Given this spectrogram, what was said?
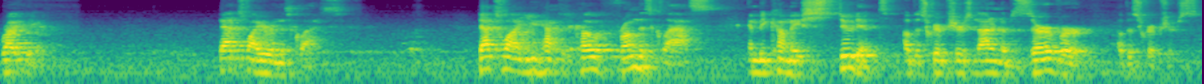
Right there. That's why you're in this class. That's why you have to go from this class and become a student of the scriptures, not an observer of the scriptures.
